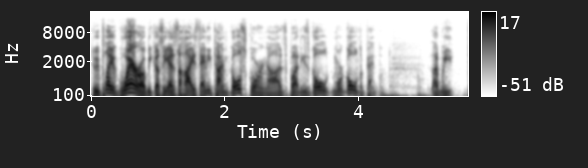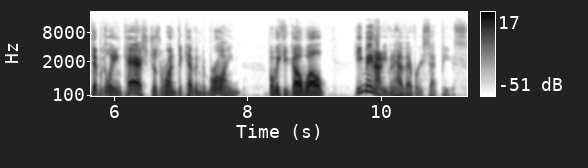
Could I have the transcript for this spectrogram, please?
Do we play Aguero because he has the highest anytime goal scoring odds, but he's goal more goal dependent? Like we typically in cash just run to Kevin De Bruyne, but we could go, well, he may not even have every set piece.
